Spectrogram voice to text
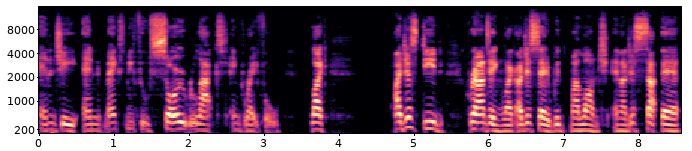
energy and makes me feel so relaxed and grateful. Like, I just did grounding, like I just said, with my lunch, and I just sat there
